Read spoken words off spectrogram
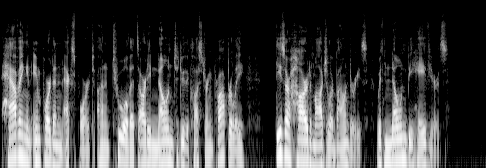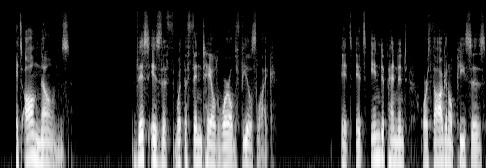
having an import and an export on a tool that's already known to do the clustering properly these are hard modular boundaries with known behaviors. It's all knowns. This is the, what the thin tailed world feels like. It's, it's independent orthogonal pieces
